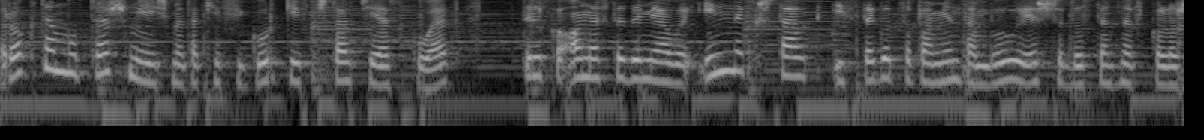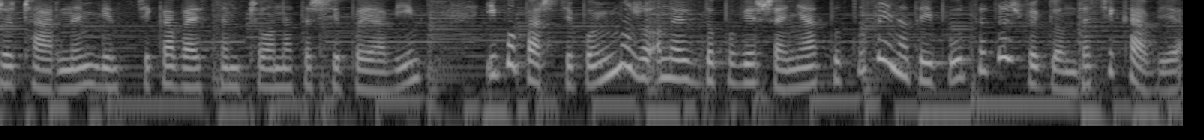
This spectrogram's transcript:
Rok temu też mieliśmy takie figurki w kształcie jaskółek, tylko one wtedy miały inny kształt i z tego co pamiętam były jeszcze dostępne w kolorze czarnym, więc ciekawa jestem, czy ona też się pojawi. I popatrzcie, pomimo że ona jest do powieszenia, to tutaj na tej półce też wygląda ciekawie.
